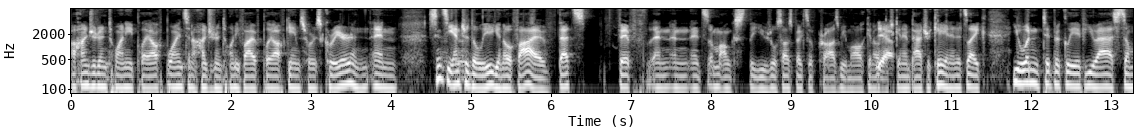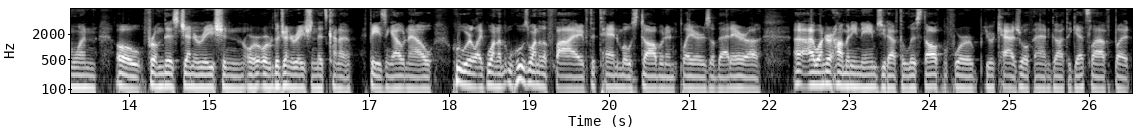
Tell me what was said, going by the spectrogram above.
120 playoff points and 125 playoff games for his career. And, and since he entered the league in 05, that's fifth, and, and it's amongst the usual suspects of Crosby, Malkin, Ovechkin, yeah. and Patrick Kane. And it's like you wouldn't typically, if you ask someone, oh, from this generation or, or the generation that's kind of phasing out now, who are like one of the, who's one of the five to ten most dominant players of that era. I wonder how many names you'd have to list off before your casual fan got to Getzlaf, but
